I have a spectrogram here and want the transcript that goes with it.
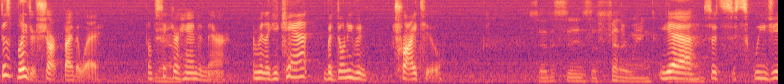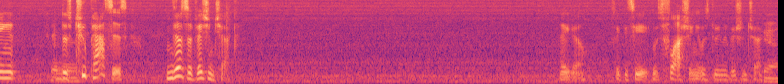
Those blades are sharp, by the way. Don't stick Yeah. your hand in there. I mean, like you can't, but don't even try to. So this is a feather wing. Yeah, so it's squeegeeing. There's two passes. And there's a vision check. There you go. So you can see it was flashing. It was doing the vision check. Yeah.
